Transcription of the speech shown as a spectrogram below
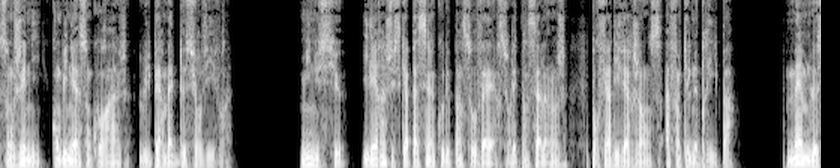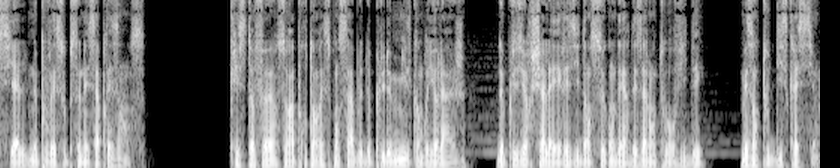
Son génie, combiné à son courage, lui permettent de survivre. Minutieux, il ira jusqu'à passer un coup de pinceau vert sur les pinces à linge pour faire divergence afin qu'elles ne brillent pas. Même le ciel ne pouvait soupçonner sa présence. Christopher sera pourtant responsable de plus de mille cambriolages, de plusieurs chalets et résidences secondaires des alentours vidés, mais en toute discrétion.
